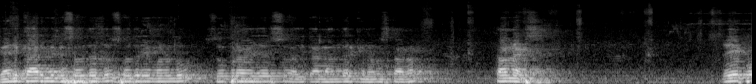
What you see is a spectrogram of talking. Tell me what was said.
గని కార్మిక సోదరులు సోదరిమణులు సూపర్వైజర్స్ అధికారులందరికీ నమస్కారం. కామెంట్స్ రేపు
